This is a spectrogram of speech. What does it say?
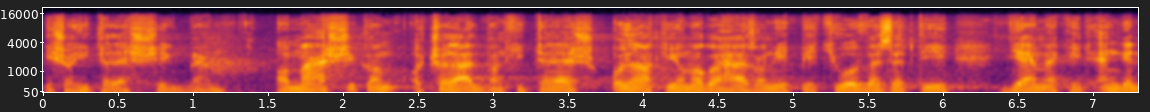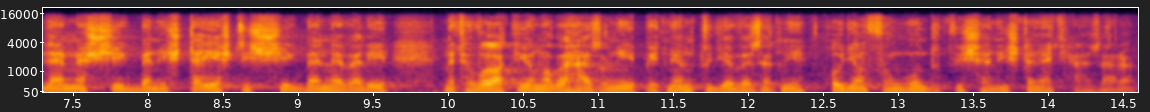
és a hitelességben. A másik, a, a családban hiteles, olyan, aki a maga háza népét jól vezeti, gyermekét engedelmességben és teljes tisztségben neveli, mert ha valaki a maga háza népét nem tudja vezetni, hogyan fog gondot viselni Isten egyházára.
